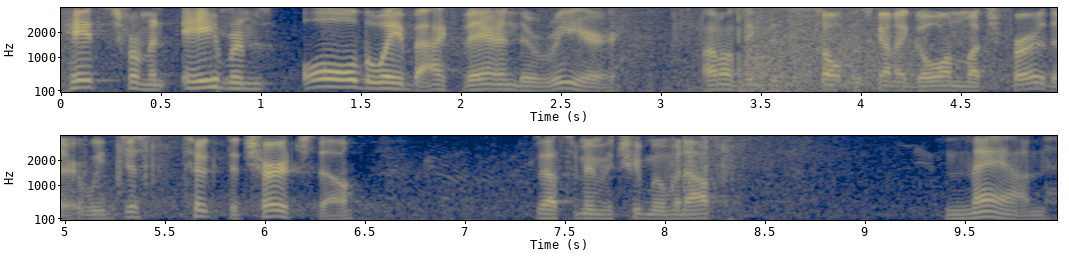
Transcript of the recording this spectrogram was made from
hits from an Abrams all the way back there in the rear. I don't think this assault is going to go on much further. We just took the church, though. Got some infantry moving up. Man.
